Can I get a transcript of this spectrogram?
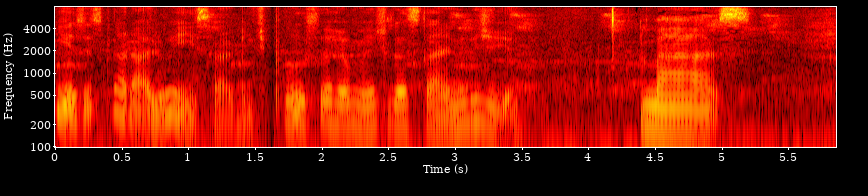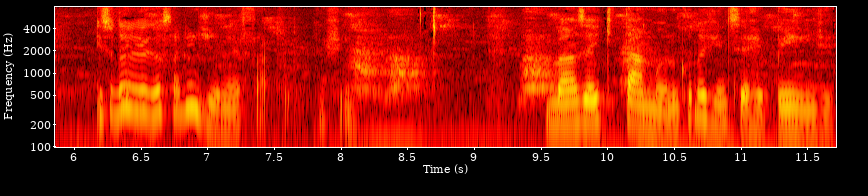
E esses caralho aí, sabe? Tipo, isso é realmente gastar energia. Mas. Isso daí é gastar energia, né? É fato. Enfim. Mas aí que tá, mano. Quando a gente se arrepende,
